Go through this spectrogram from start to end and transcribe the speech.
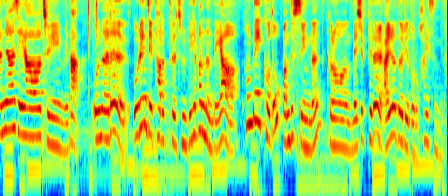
안녕하세요 주희입니다. 오늘은 오렌지 타르트 준비해봤는데요. 홈베이커도 만들 수 있는 그런 레시피를 알려드리도록 하겠습니다.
